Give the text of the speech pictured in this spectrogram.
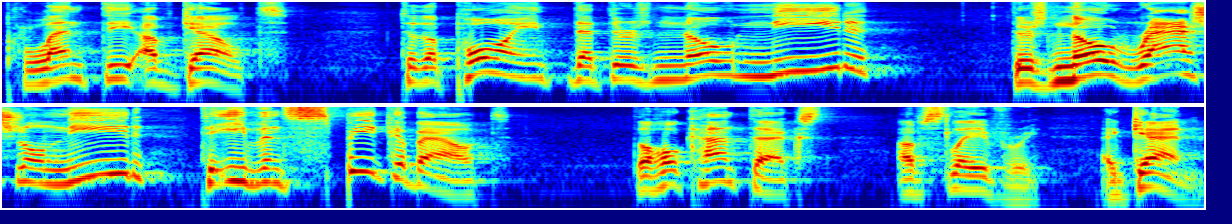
plenty of gelt to the point that there's no need, there's no rational need to even speak about the whole context of slavery. Again,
